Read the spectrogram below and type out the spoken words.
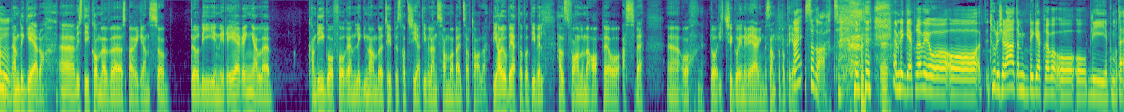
M MDG, da. Eh, hvis de kommer over sperregrensa, bør de inn i regjering, eller kan de gå for en lignende type strategi, at de vil ha en samarbeidsavtale? De har jo vedtatt at de vil helst forhandle med Ap og SV. Eh, å da ikke gå inn i regjering med Senterpartiet. Nei, så rart. MDG prøver jo å, Tror du ikke det? At MDG prøver å, å bli på en måte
